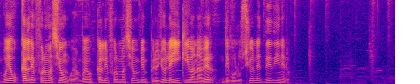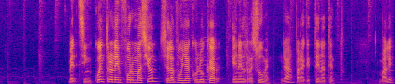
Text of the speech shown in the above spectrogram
Voy a buscar la información, weón. Voy a buscar la información bien, pero yo leí que iban a haber devoluciones de dinero. si encuentro la información, se las voy a colocar en el resumen, ¿ya? Para que estén atentos, ¿vale?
